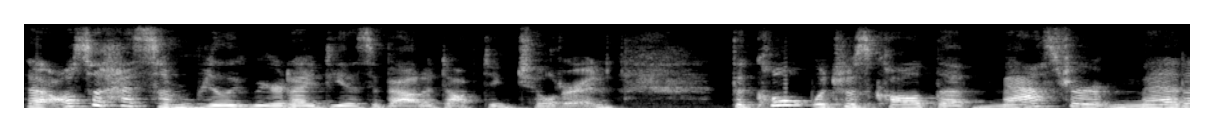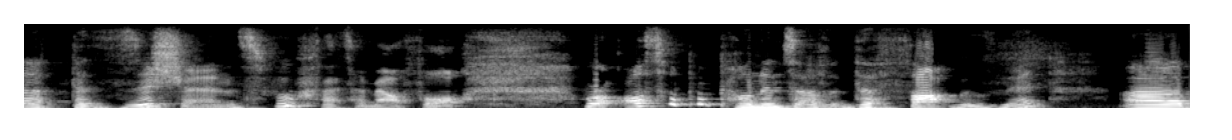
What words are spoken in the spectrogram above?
that also has some really weird ideas about adopting children. The cult, which was called the Master Metaphysicians, oof, that's a mouthful, were also proponents of the thought movement, uh,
